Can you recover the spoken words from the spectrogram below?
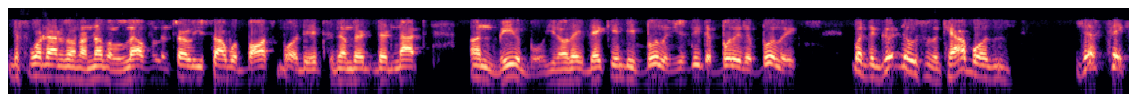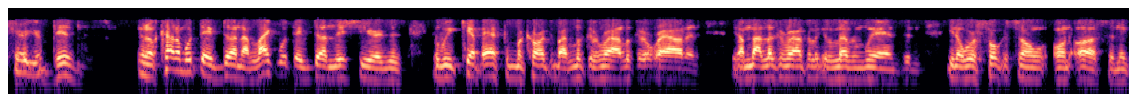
the 49ers on another level. And certainly, you saw what Baltimore did to them. They're they're not unbeatable. You know, they they can be bullied. You just need to bully the bully. But the good news for the Cowboys is just take care of your business. You know, kind of what they've done. I like what they've done this year. Is and we kept asking McCarthy about looking around, looking around, and you know, I'm not looking around to look at 11 wins, and you know, we're focused on on us. And the,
